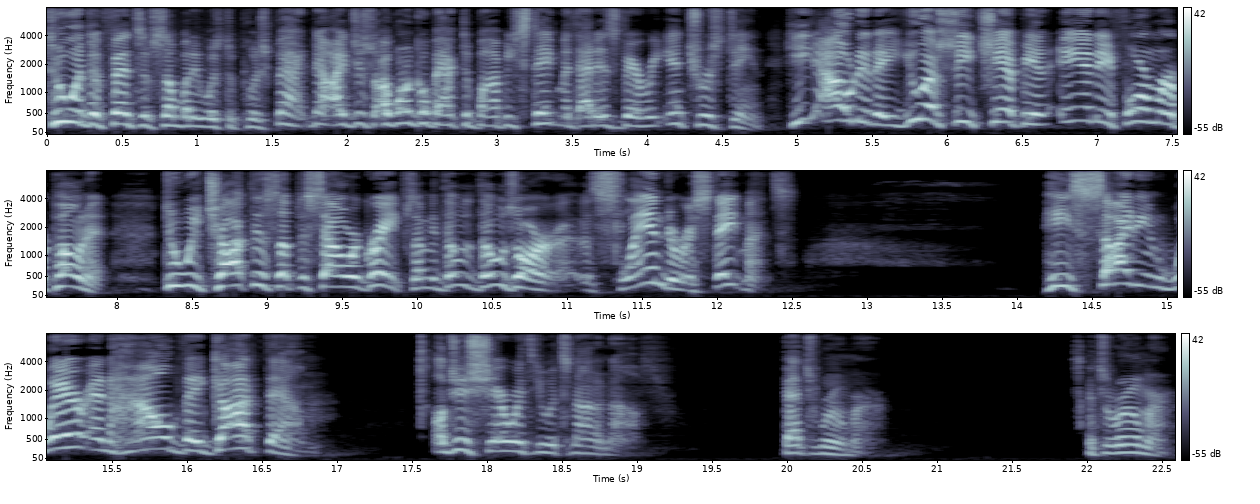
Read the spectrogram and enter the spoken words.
to a defense if somebody was to push back. Now, I just, I want to go back to Bobby's statement. That is very interesting. He outed a UFC champion and a former opponent. Do we chalk this up to sour grapes? I mean, those, those are uh, slanderous statements. He's citing where and how they got them. I'll just share with you it's not enough. That's rumor. It's rumor.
